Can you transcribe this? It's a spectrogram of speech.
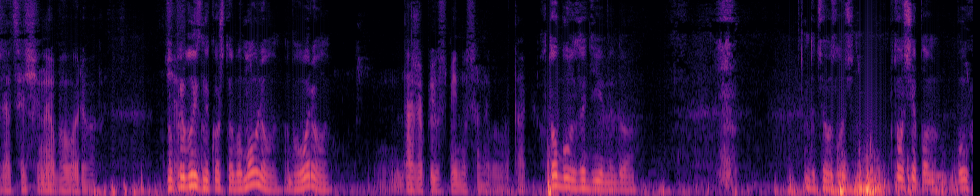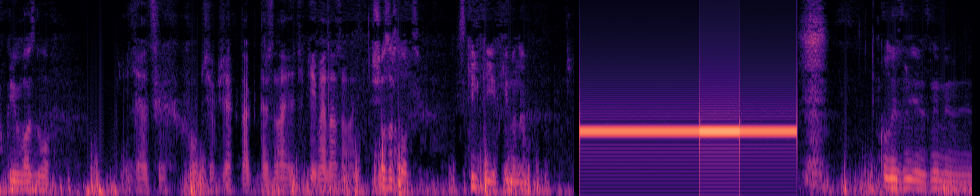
За це ще не обговорював. Ну приблизні кошти обумовлювали, обговорювали. Навіть плюс-мінуса не було так. Хто був задіяний до, до цього злочину? Хто ще був, крім вас двох? Я цих хлопців як так не знаю, я тільки імена знаю. Що за хлопці? Скільки їх імена? Коли з, з ними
